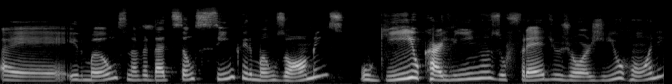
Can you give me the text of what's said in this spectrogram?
é, irmãos, na verdade, são cinco irmãos homens: o Gui, o Carlinhos, o Fred, o Jorge e o Rony.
